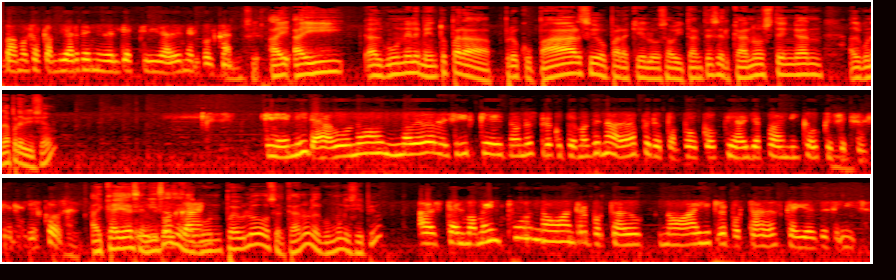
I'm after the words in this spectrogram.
vamos a cambiar de nivel de actividad en el volcán. ¿Hay, ¿Hay algún elemento para preocuparse o para que los habitantes cercanos tengan alguna previsión? Eh, mira, uno no debe decir que no nos preocupemos de nada, pero tampoco que haya pánico o que se exageren las cosas. ¿Hay caída de cenizas en algún pueblo cercano, en algún municipio? Hasta el momento no han reportado, no hay reportadas caídas de cenizas.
